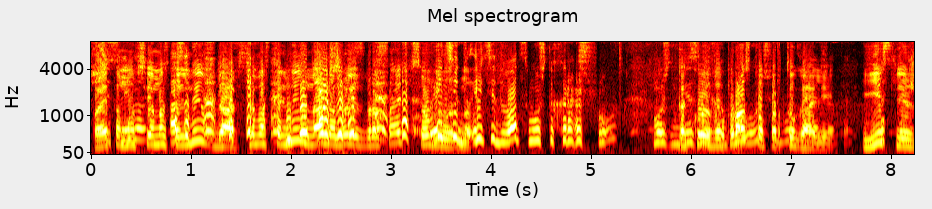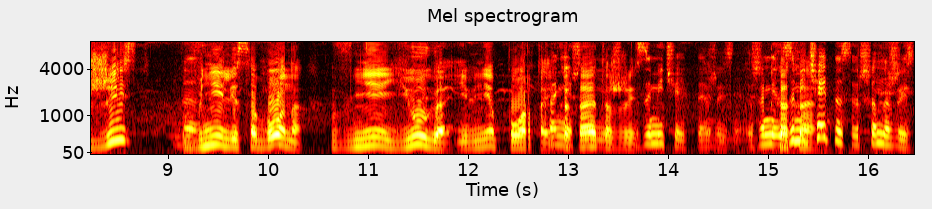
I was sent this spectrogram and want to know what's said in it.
Поэтому счастливо. всем А остальным, да, всем остальным надо будет бросать все в Эти, эти 20, может, и хорошо. Может, Такой вопрос по Португалии. Есть ли жизнь да. вне Лиссабона, вне юга и вне порта? Конечно, какая-то жизнь? Замечательная жизнь. Какая? Замечательная совершенно жизнь.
